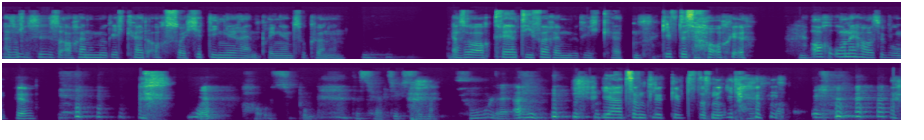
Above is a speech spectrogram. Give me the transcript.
Also Mhm. das ist auch eine Möglichkeit, auch solche Dinge reinbringen zu können. Mhm. Also auch kreativere Möglichkeiten gibt es auch, ja. Auch Mhm. ohne Hausübung, ja. Ja. Hausübung, das hört sich so nach Schule an. Ja, zum Glück gibt es das nicht.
